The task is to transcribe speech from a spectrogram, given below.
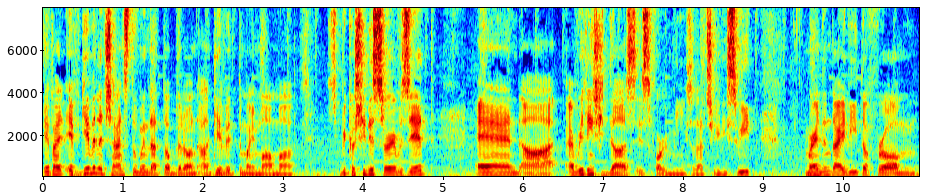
if, I, if given a chance to win that Toblerone, I'll give it to my mama because she deserves it. And uh, everything she does is for me. So that's really sweet. Meron tayo dito from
